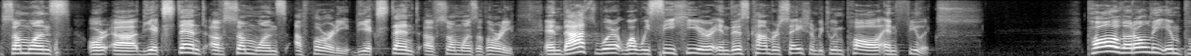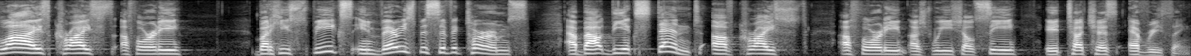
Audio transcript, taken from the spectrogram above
someone's or uh, the extent of someone's authority, the extent of someone's authority. And that's where, what we see here in this conversation between Paul and Felix. Paul not only implies Christ's authority, but he speaks in very specific terms about the extent of Christ's authority. As we shall see, it touches everything.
